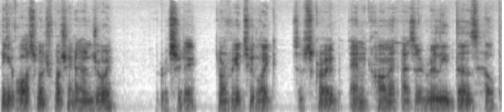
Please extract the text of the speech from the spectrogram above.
thank you all so much for watching and enjoy the rest of your day. Don't forget to like, subscribe, and comment as it really does help.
